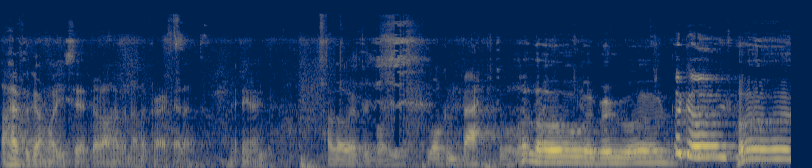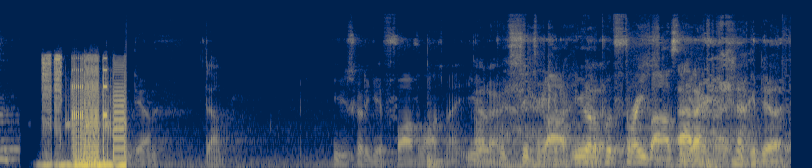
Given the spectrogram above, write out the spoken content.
I have forgotten what you said, but I'll have another crack at it. Anyway. Hello, everybody. Welcome back to a Hello, everyone. Down. Done. You just got to get five lines, mate. You got to put six bars. You got to put three bars I don't mate. reckon I could do it.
